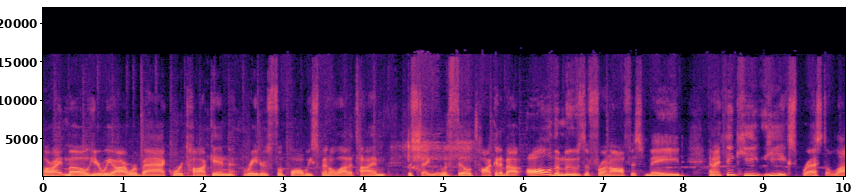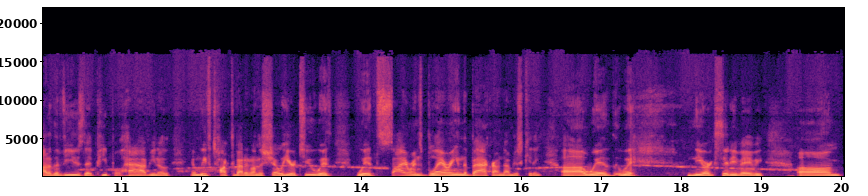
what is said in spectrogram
All right, Moe, here we are. We're back. We're talking Raiders football. We spent a lot of time the segment with Phil talking about all the moves the front office made, and I think he he expressed a lot of the views that people have. You know, and we've talked about it on the show here too, with with sirens blaring in the background. No, I'm just kidding. Uh, with with New York City, baby. Um,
